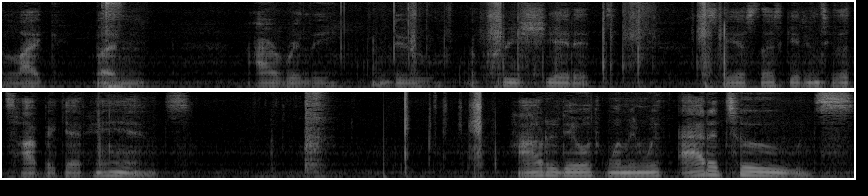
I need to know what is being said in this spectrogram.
the like button I really do appreciate it. So yes, let's get into the topic at hand. How to deal with women with attitudes.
